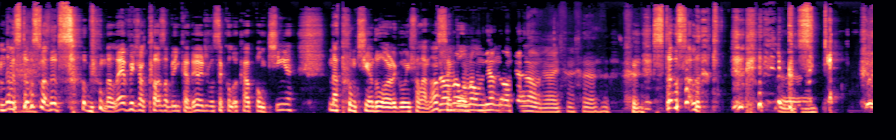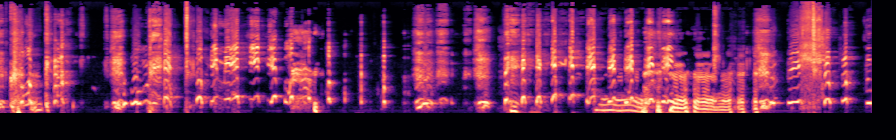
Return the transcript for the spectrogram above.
Não estamos falando sobre uma leve jocosa brincadeira de você colocar a pontinha na pontinha do órgão e falar, nossa, Não, é não, bom. não, não, não, não, não. Estamos falando. Quer colocar um metro e meio do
